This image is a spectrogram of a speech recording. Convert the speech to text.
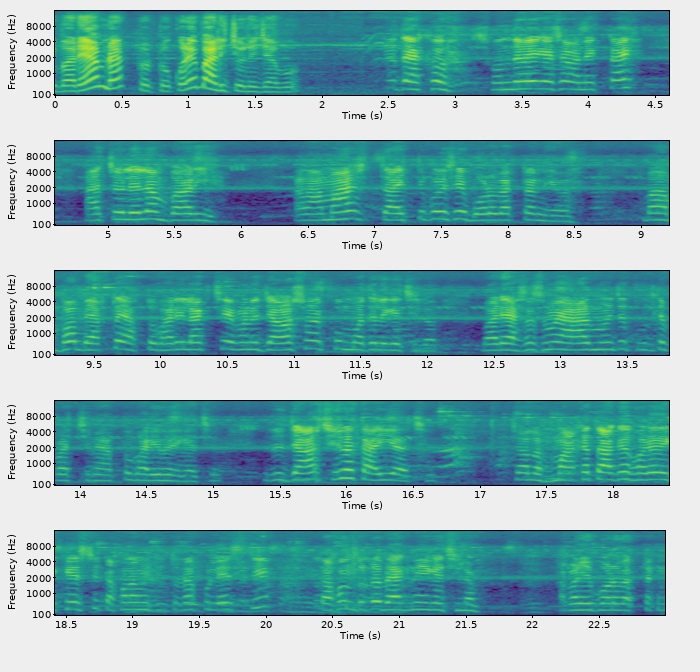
এবারে আমরা টোটো করে বাড়ি চলে যাব। দেখো, সন্ধে হয়ে গেছে অনেকটাই আর চলে এলাম বাড়ি। আর আমার দায়িত্ব এই বড় ব্যাগটা নেওয়া। বাবা, ব্যাগটা এত ভারী লাগছে মানে যাওয়ার সময় খুব মজা লেগেছিল। বাড়ি আসার সময় আর মনে হচ্ছে তুলতে পারছি না, এত ভারী হয়ে গেছে। যা ছিল তাই আছে। চলো, মাকে তো আগে ঘরে রেখে এসেছি, তখন আমি জুতোটা খুলে এসেছি, তখন দুটো ব্যাগ নিয়ে গেছিলাম। আবার এই বড় ব্যাগটাকে।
